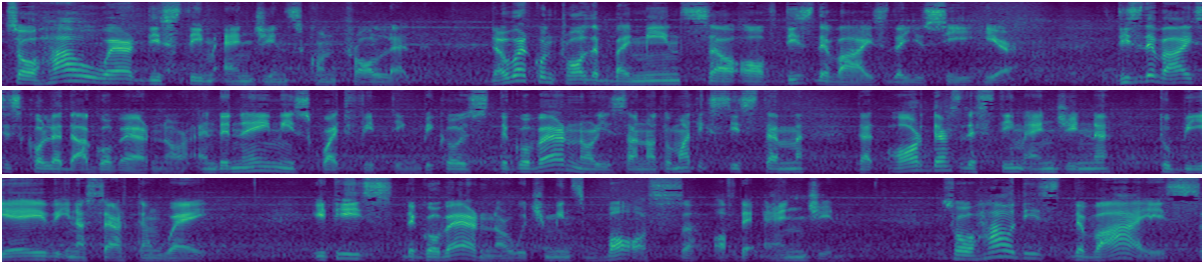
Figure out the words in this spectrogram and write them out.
So how were these steam engines controlled? They were controlled by means uh, of this device that you see here. This device is called a governor, and the name is quite fitting because the governor is an automatic system that orders the steam engine to behave in a certain way. It is the governor, which means boss of the engine. So how this device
